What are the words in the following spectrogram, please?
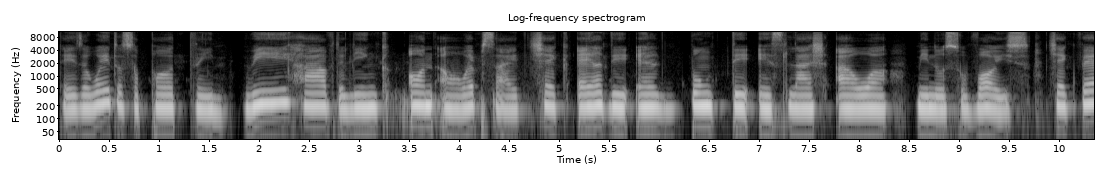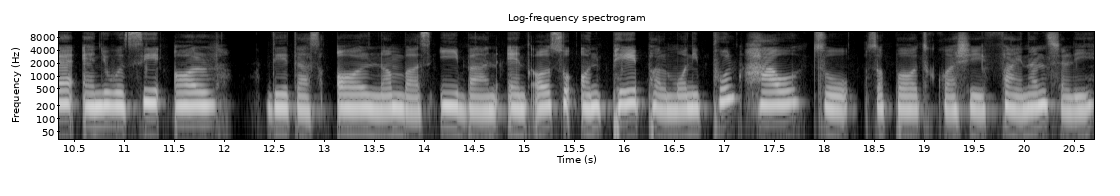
There is a way to support him. We have the link on our website. Check rdl.de slash our minus voice. Check there and you will see all datas, all numbers, IBAN, and also on PayPal Money Pool how to support Quashie financially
